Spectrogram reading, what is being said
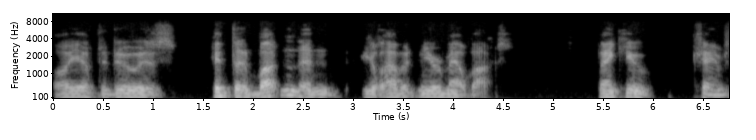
All you have to do is hit the button and you'll have it in your mailbox. Thank you, James.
